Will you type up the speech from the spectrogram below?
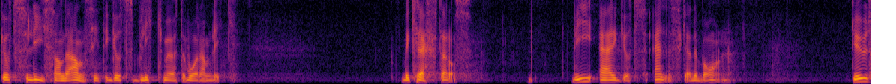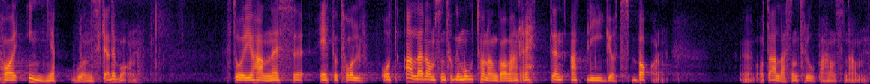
Guds lysande ansikte, Guds blick möter våran blick. Bekräftar oss. Vi är Guds älskade barn. Gud har inga oönskade barn. Det står i Johannes 1 och 12. Åt alla de som tog emot honom gav han rätten att bli Guds barn. Eh, åt alla som tror på hans namn.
